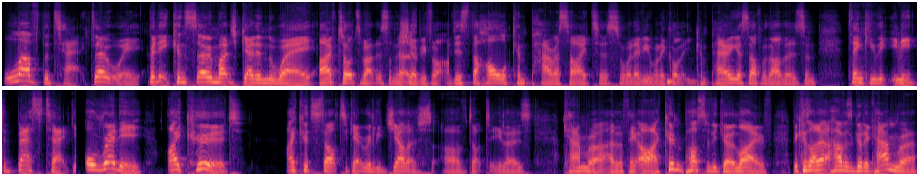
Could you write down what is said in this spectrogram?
love the tech, don't we? But it can so much get in the way. I've talked about this on the show before. There's the whole comparisitis or whatever you want to call it, comparing yourself with others and thinking that you need the best tech. Already, I could. I could start to get really jealous of Dr. Elo's camera and I think, oh, I couldn't possibly go live because I don't have as good a camera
